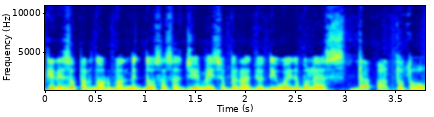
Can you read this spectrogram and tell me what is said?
Kini Super Norman Mendoza sa GMA Super Radio DYWS dapat totoo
